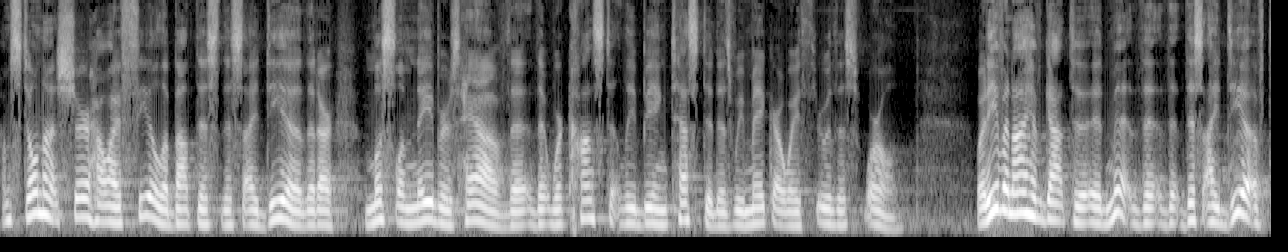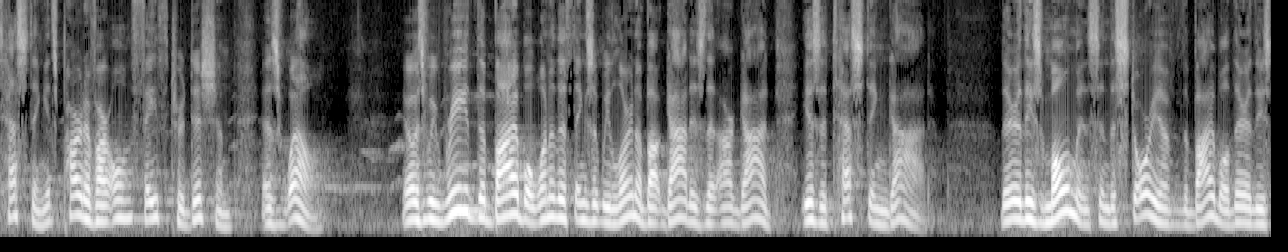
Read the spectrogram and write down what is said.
I'm still not sure how I feel about this, this idea that our Muslim neighbors have that, that we're constantly being tested as we make our way through this world. But even I have got to admit that, that this idea of testing, it's part of our own faith tradition as well. You know, as we read the Bible, one of the things that we learn about God is that our God is a testing God. There are these moments in the story of the Bible, there are these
